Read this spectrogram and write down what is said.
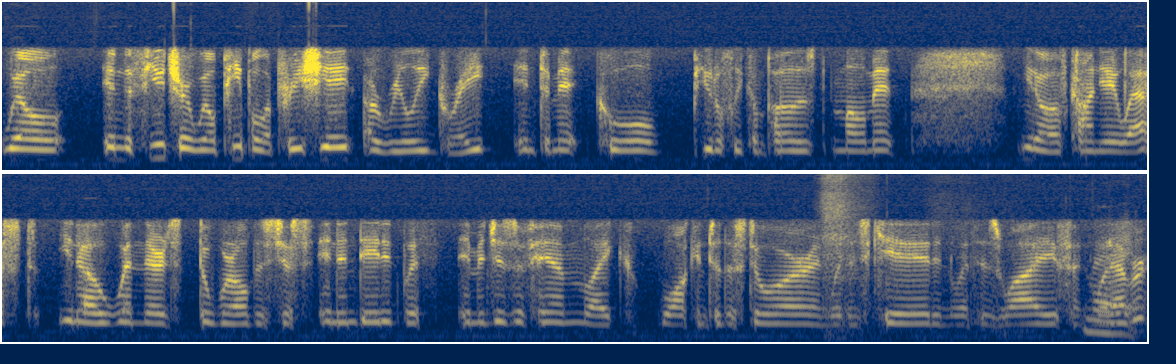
will in the future will people appreciate a really great, intimate, cool, beautifully composed moment? You know, of Kanye West. You know, when there's the world is just inundated with images of him, like walking to the store and with his kid and with his wife and right. whatever.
